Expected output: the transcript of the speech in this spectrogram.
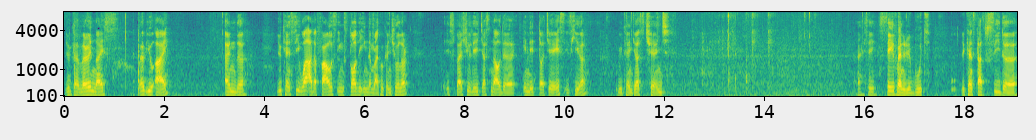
You get very nice web UI, and uh, you can see what are the files installed in the microcontroller. Especially just now the init.js is here. We can just change I see save and reboot you can start to see the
